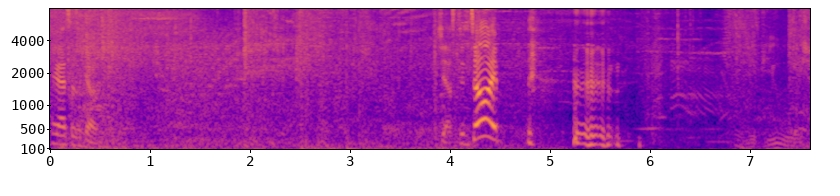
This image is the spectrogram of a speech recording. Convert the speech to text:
Hey guys, how's it going? Just in time! If you wish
